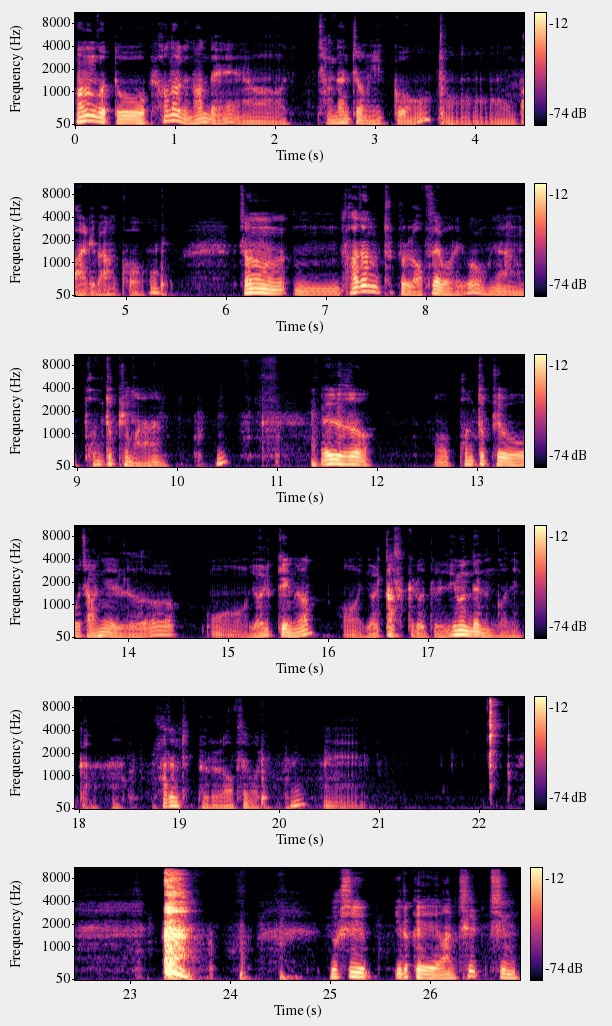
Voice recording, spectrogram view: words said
하는 것도 편하긴 한데 어, 장단점이 있고 어, 말이 많고 저는 음, 사전 투표를 없애버리고 그냥 본 투표만 음? 예를 들어서 어, 본 투표장이 예를 들어서 어, 10개면 어, 15개로 늘리면 되는 거니까 사전 투표를 없애버리고 예. 60 이렇게 한 7, 지금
